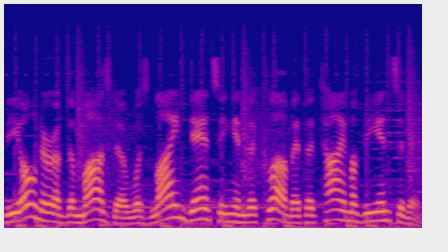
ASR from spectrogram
The owner of the Mazda was line dancing in the club at the time of the incident.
